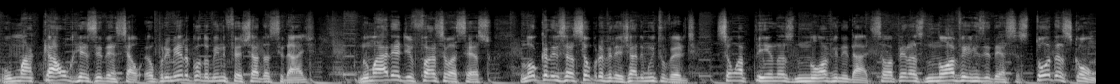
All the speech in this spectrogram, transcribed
o Macau Residencial. É o primeiro condomínio fechado da cidade, numa área de fácil acesso, localização privilegiada e muito verde. São apenas nove unidades, são apenas nove residências, todas com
